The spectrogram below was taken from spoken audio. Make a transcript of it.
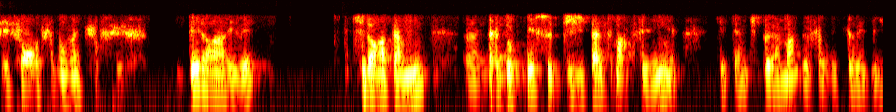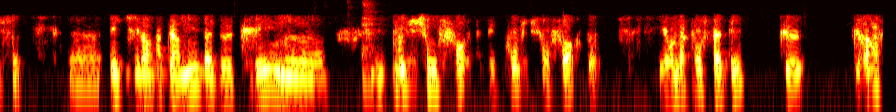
qui sont entrés dans un cursus dès leur arrivée, qui leur a permis euh, d'adopter ce digital smart selling, qui était un petit peu la marque de fabrique de Redis, euh, et qui leur a permis bah, de créer une, une, position forte, des convictions fortes. Et on a constaté que grâce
